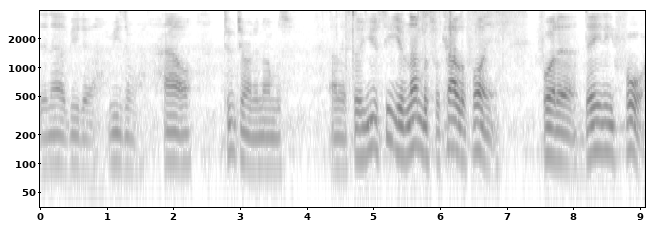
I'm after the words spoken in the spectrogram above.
then that would be the reason how to turn the numbers. So you see your numbers for California for the daily four.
